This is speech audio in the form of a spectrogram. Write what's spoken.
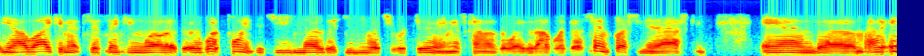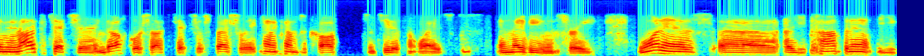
you know, I liken it to thinking, well, at, at what point did you know that you knew what you were doing? Is kind of the way that I would. The same question you're asking. And, um, and in architecture, in golf course architecture especially, it kind of comes across in two different ways, and maybe even three. One is, uh, are you confident? You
